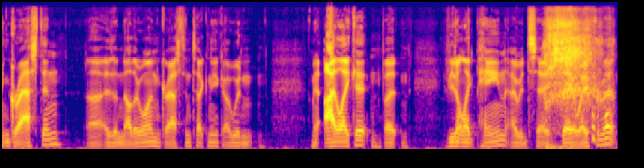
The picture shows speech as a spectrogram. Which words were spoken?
Graston uh, is another one. Graston technique. I wouldn't. I mean, I like it, but if you don't like pain, I would say stay away from it.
